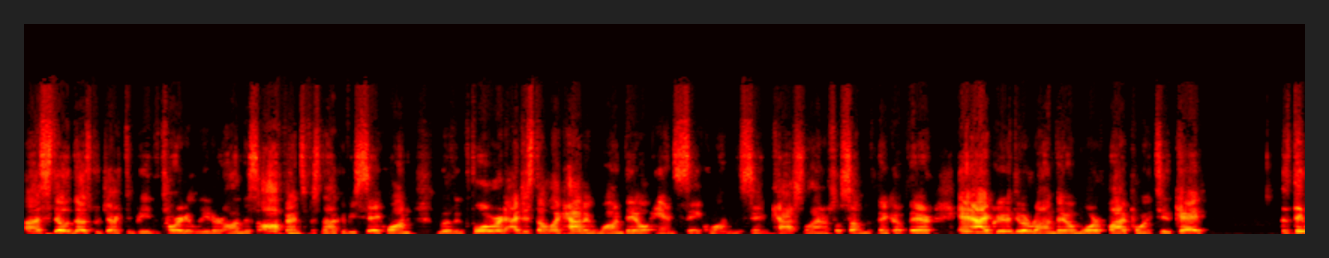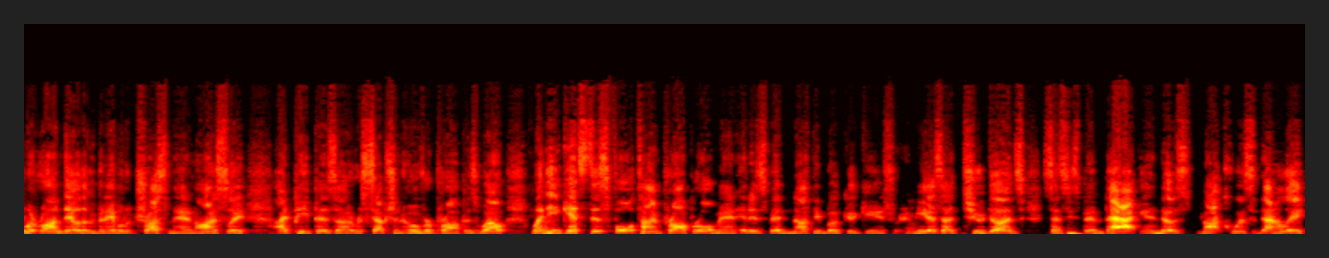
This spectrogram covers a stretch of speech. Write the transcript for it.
Uh, still does project to be the target leader on this offense if it's not going to be Saquon moving forward. I just don't like having Wan'Dale and Saquon in the same cash lineup, so something to think of there. And I agree with you at Rondale Moore, 5.2K the thing with Rondale that we've been able to trust, man, and honestly, I'd peep his uh, reception over prop as well. When he gets this full time prop role, man, it has been nothing but good games for him. He has had two duds since he's been back, and those, not coincidentally,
